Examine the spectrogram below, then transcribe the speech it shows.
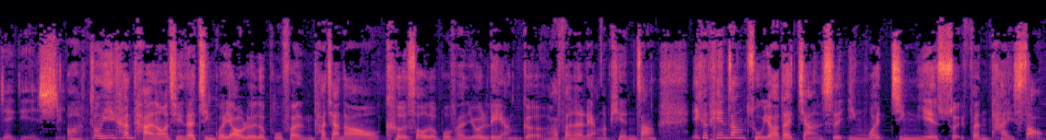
这件事？哦，中医看痰哦，其实，在《金匮要略》的部分，他讲到咳嗽的部分有两个，他分了两个篇章，一个篇章主要在讲是因为津液水分太少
